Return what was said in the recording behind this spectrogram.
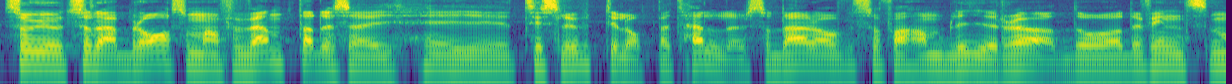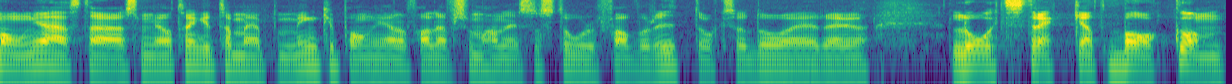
såg ut så där bra som man förväntade sig i, till slut i loppet heller. Så därav så får han bli röd. Och det finns många hästar här som jag tänker ta med på min kupong i alla fall eftersom han är så stor favorit också. Då är det lågt streckat bakom.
